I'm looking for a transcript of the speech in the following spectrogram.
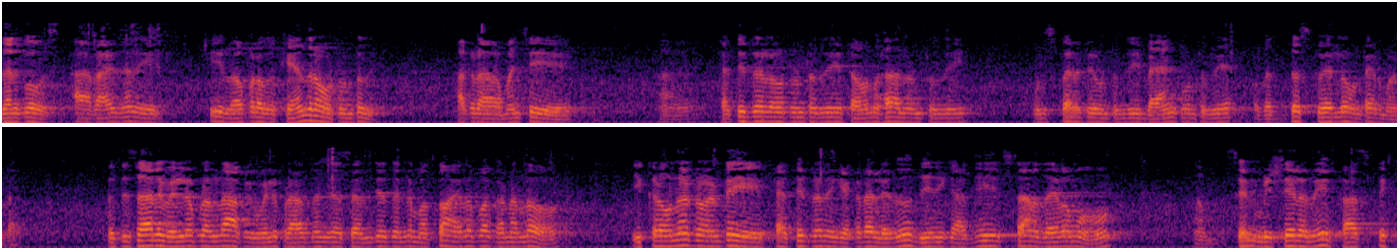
దానికో ఆ రాజధాని లోపల ఒక కేంద్రం ఒకటి ఉంటుంది. అక్కడ మంచి కథీడ్రల్ ఒకటి ఉంటుంది టౌన్ హాల్ ఉంటుంది మున్సిపాలిటీ ఉంటుంది బ్యాంక్ ఉంటుంది ఒక పెద్ద స్క్వేర్లో ఉంటాయన్నమాట. ప్రతిసారి వెళ్ళినప్పుడల్లా అక్కడికి వెళ్ళి ప్రార్థన చేస్తారు అంతేతంటే మొత్తం ఐరోపా ఖండంలో ఇక్కడ ఉన్నటువంటి కథీడ్రల్ ఇంకెక్కడా లేదు. దీనికి అధిష్టాన దైవము సెయింట్ మిషేల్ అని కాస్మిక్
